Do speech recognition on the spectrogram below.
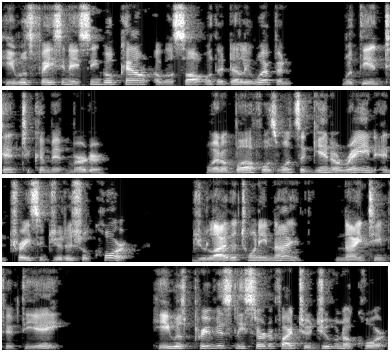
He was facing a single count of assault with a deadly weapon with the intent to commit murder. Güero Buff was once again arraigned in Tracy Judicial Court, July the 29th, 1958. He was previously certified to juvenile court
